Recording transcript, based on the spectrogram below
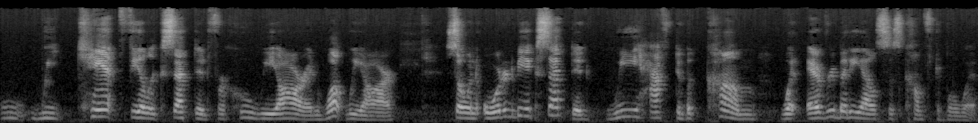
we can't feel accepted for who we are and what we are. So, in order to be accepted, we have to become what everybody else is comfortable with.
